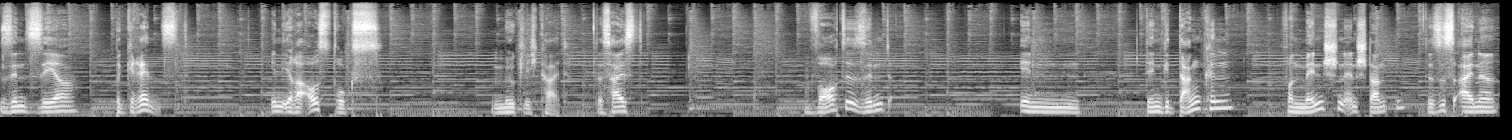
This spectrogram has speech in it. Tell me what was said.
sind sehr begrenzt in ihrer Ausdrucksmöglichkeit. Das heißt, Worte sind in den Gedanken von Menschen entstanden. Das ist eine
